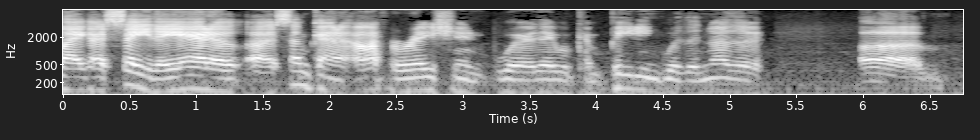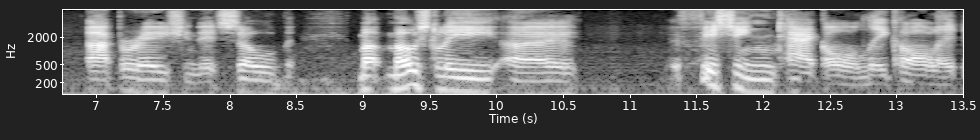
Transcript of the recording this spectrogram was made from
like I say, they had a uh, some kind of operation where they were competing with another um, operation that sold mostly uh, fishing tackle, they call it,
